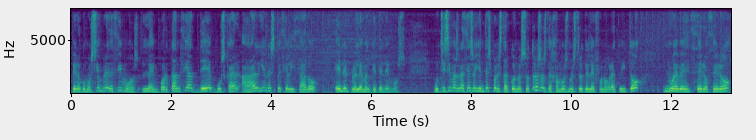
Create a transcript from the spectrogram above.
pero como siempre decimos, la importancia de buscar a alguien especializado en el problema en que tenemos. Muchísimas gracias oyentes por estar con nosotros. Os dejamos nuestro teléfono gratuito 900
